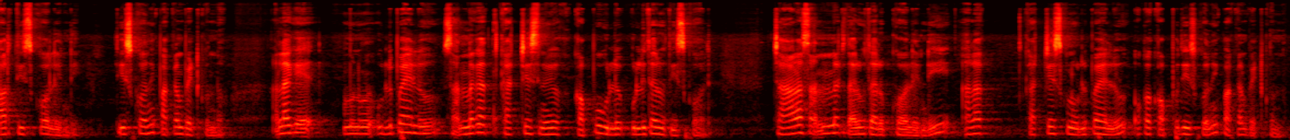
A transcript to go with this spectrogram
ఆరు తీసుకోవాలండి. తీసుకొని పక్కన పెట్టుకుందాం. అలాగే మనం ఉల్లిపాయలు సన్నగా కట్ చేసినవి ఒక కప్పు ఉల్లి ఉల్లి తరుగు తీసుకోవాలి. చాలా సన్నటి తరుగు తరుక్కోవాలండి. అలా కట్ చేసుకున్న ఉల్లిపాయలు ఒక కప్పు తీసుకొని పక్కన పెట్టుకుందాం.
